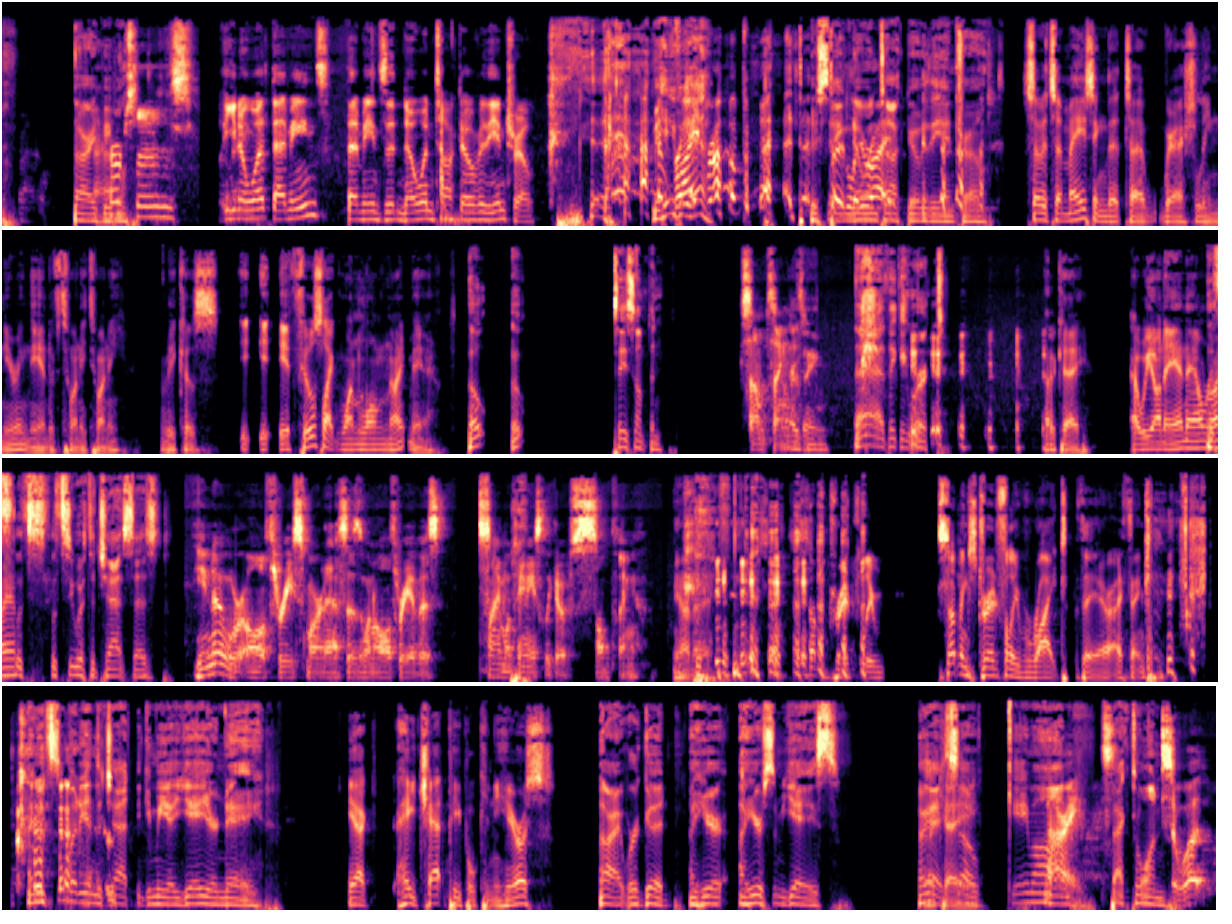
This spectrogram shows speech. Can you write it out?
Sorry, Uh, people. Purposes. You know what that means? That means that no one talked over the intro. Maybe, right. Rob? They're That's saying totally no one talked over the intro. So it's amazing that uh, we're actually nearing the end of 2020 because it, it, it feels like one long nightmare. Oh, oh. Say something. something. Nothing. Ah, I think it worked. Okay, are we on air now, let's, Ryan? let's let's see what the chat says. You know, we're all three smartasses when all three of us simultaneously go something. Yeah, I know. Something dreadfully, something's dreadfully right there. I think. I need somebody in the chat to give me a yay or nay. yeah. Hey, chat people, can you hear us? All right, we're good. I hear I hear some yays. Okay, Okay. so game on. All right. back to one. So what?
